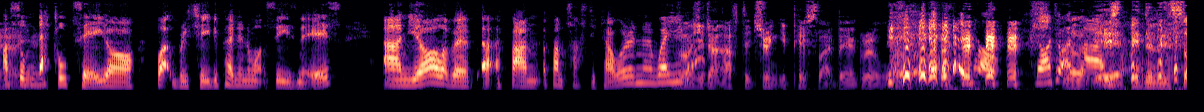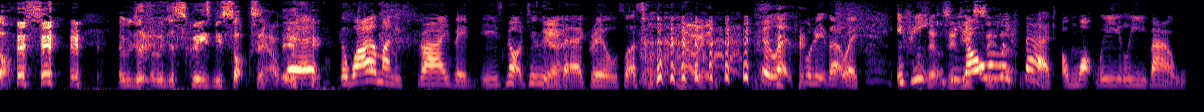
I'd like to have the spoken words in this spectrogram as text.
have Yeah, some yeah. nettle tea or blackberry tea, depending on what season it is. And you all have a, a fan, a fantastic hour and away As you long as you don't have to drink your piss like Bear Grylls. no, no, I don't No, have yeah, that. hidden in socks. let, me just, let me just squeeze my socks out. Yeah, the wild man is thriving. He's not doing Yeah. Bear Grylls. Let's, No, he ain't. let's put it that way. If he, I think I if was he's idiocy, only that, yeah. fed on what we leave out,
